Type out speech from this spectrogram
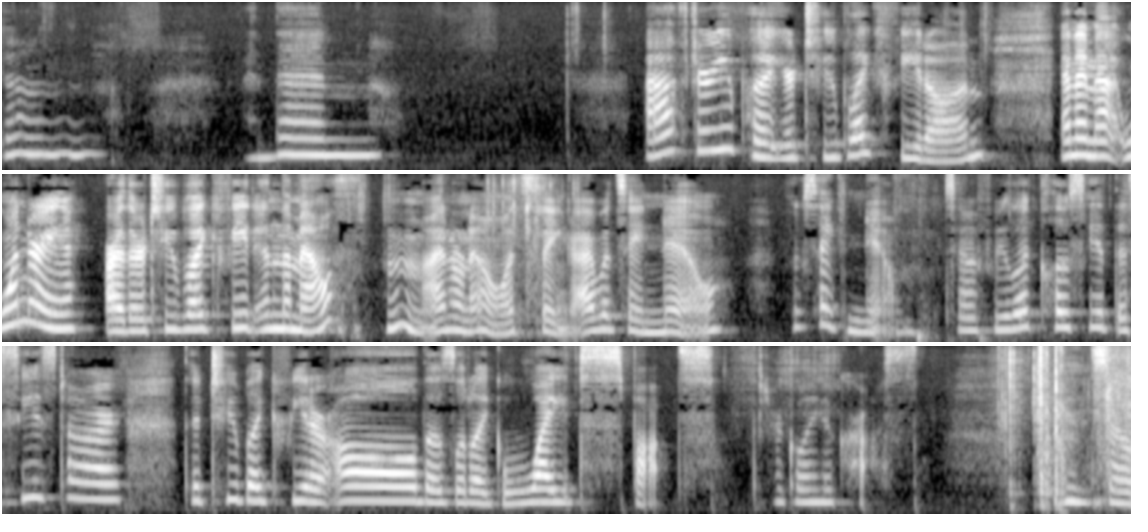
dun. And then after you put your tube-like feet on, and I'm at wondering, are there tube-like feet in the mouth? Hmm, I don't know. Let's think. I would say no. Looks like no. So if we look closely at the sea star, the tube-like feet are all those little like white spots that are going across. so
